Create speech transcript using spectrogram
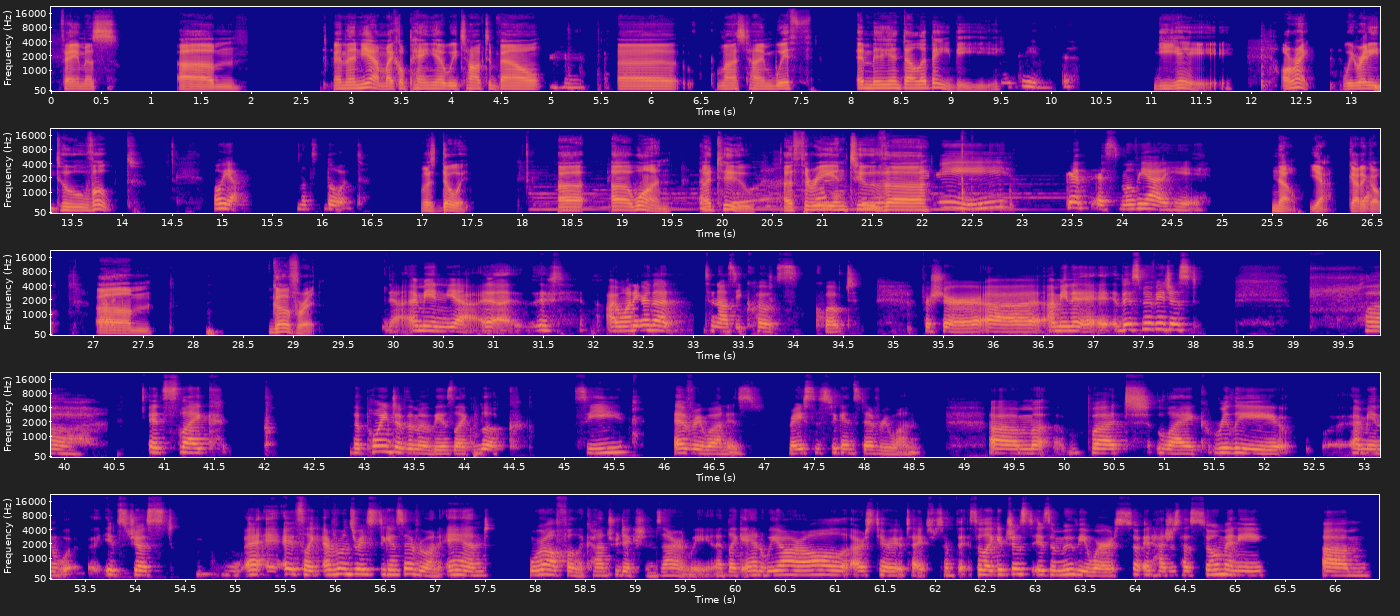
famous. Um, and then yeah, Michael Pena, we talked about Mhm. uh last time with a million dollar baby. Yeah. All right, we ready to vote? Oh yeah. Let's do it. Let's do it. Uh, uh, one, a two, a three One, into two, the. Three. Get this movie out of here. No, yeah, gotta Yeah, go. gotta Um, go for it. Yeah. I mean, yeah. Uh, I want to hear that Ta-Nehisi Coates quote for sure. Uh, I mean, it, this movie just uh, it's like the point of the movie is like, look, see, everyone is racist against everyone. Um, but like, really, I mean, it's just it's like everyone's racist against everyone, and we're all full of contradictions, aren't we? And like, and we are all our stereotypes or something. So like, it just is a movie where so it has just has so many, um,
